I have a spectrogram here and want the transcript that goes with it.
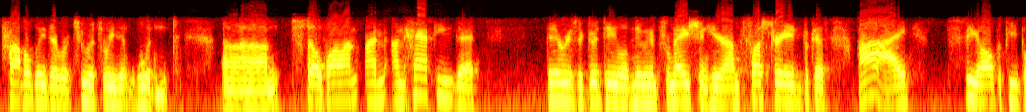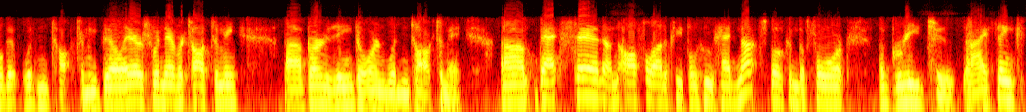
probably there were two or three that wouldn't. Um, so while I'm, I'm I'm happy that there is a good deal of new information here. I'm frustrated because I see all the people that wouldn't talk to me. Bill Ayers would never talk to me. Uh, Bernardine Dohrn wouldn't talk to me. Um, that said, an awful lot of people who had not spoken before agreed to. I think,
